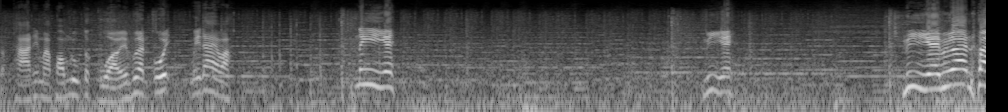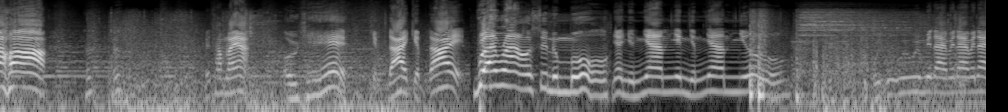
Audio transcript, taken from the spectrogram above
ศรัทธาที่มาพร้อมลูกตะกั่วไหมเพื่อนอุ้ยไม่ได้วะนี่ไงนี่ไง นี่ไงเพื่อนฮ่าฮ่าไปทำอะไรอะโอเค เก็บได้เก็บได้ว้าวว้าซินโมยำยำยำยำยำยำยูอุ้ยอุ้ยอุ้ยไม่ได้ไม่ได้ไม่ได้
